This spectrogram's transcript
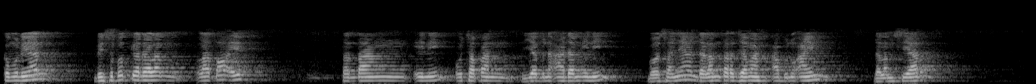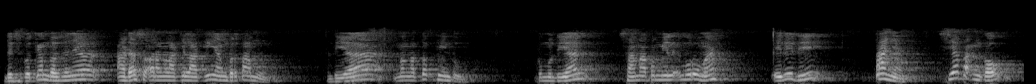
Kemudian disebutkan dalam Lataif tentang ini ucapan ya benar Adam ini bahwasanya dalam terjemah Abu Nuaim dalam siar disebutkan bahwasanya ada seorang laki-laki yang bertamu. Dia mengetuk pintu. Kemudian sama pemilik rumah ini ditanya, "Siapa engkau?"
